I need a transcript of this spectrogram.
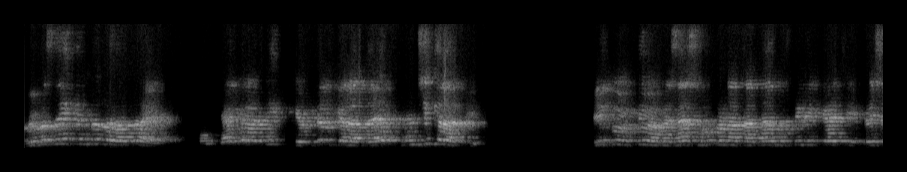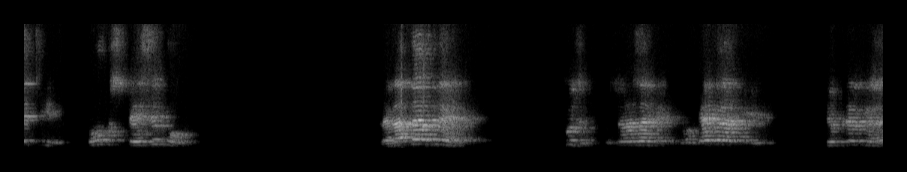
व्यवसाय के अंदर लगाता है वो क्या कहलाती है कैपिटल कहलाता है पूंजी कहलाती है एक व्यक्ति व्यवसाय शुरू करना चाहता है तो उसके लिए क्या चाहिए पैसे चाहिए तो उस पैसे को लगाता है अपने कुछ उस व्यवसाय में वो क्या है कैपिटल है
